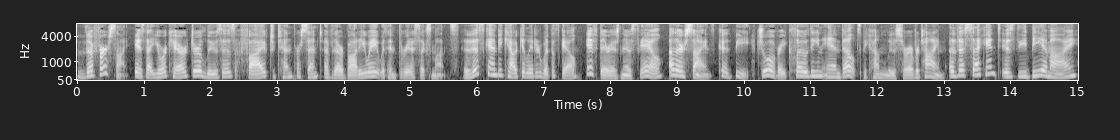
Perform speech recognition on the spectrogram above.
The first sign is that your character loses 5 to 10% of their body weight within 3 to 6 months. This can be calculated with a scale. If there is no scale, other signs could be jewelry, clothing, and belts become looser over time. The second is the BMI,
